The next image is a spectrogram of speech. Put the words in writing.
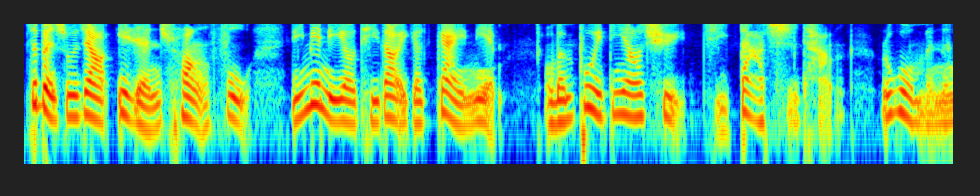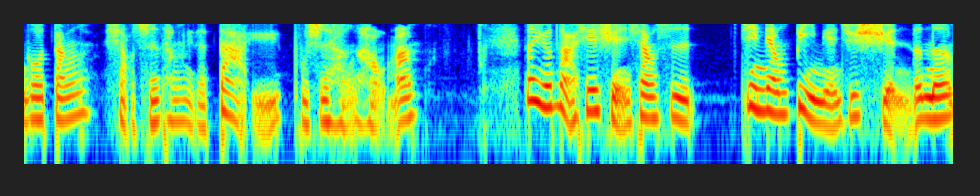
这本书叫《一人创富》，里面你有提到一个概念：我们不一定要去挤大池塘，如果我们能够当小池塘里的大鱼，不是很好吗？那有哪些选项是尽量避免去选的呢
